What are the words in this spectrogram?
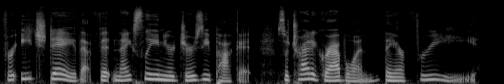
for each day that fit nicely in your jersey pocket. So try to grab one, they are free.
